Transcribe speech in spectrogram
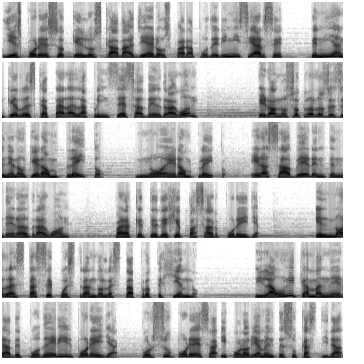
Y es por eso que los caballeros, para poder iniciarse, tenían que rescatar a la princesa del dragón. Pero a nosotros nos enseñaron que era un pleito. No era un pleito. Era saber entender al dragón para que te deje pasar por ella. Él no la está secuestrando, la está protegiendo. Y la única manera de poder ir por ella, por su pureza y por obviamente su castidad,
